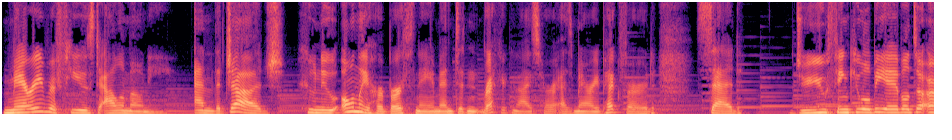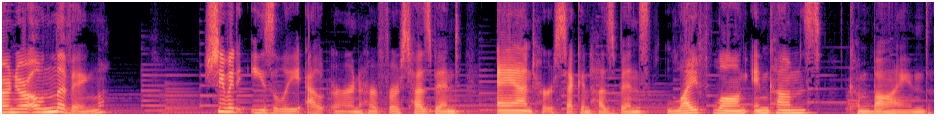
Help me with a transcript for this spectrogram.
Mary refused alimony, and the judge, who knew only her birth name and didn't recognize her as Mary Pickford, said, Do you think you will be able to earn your own living? She would easily out earn her first husband and her second husband's lifelong incomes combined.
